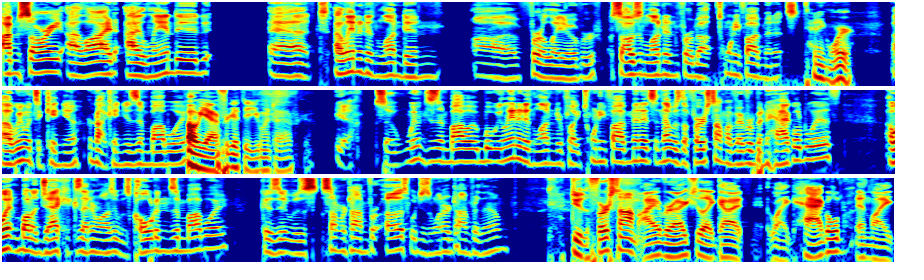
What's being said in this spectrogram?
I'm sorry, I lied. I landed at I landed in London uh, for a layover. So I was in London for about 25 minutes. Heading where? Uh, we went to Kenya or not Kenya, Zimbabwe. Oh yeah, I forget that you went to Africa. Yeah. So we went to Zimbabwe, but we landed in London for like 25 minutes, and that was the first time I've ever been haggled with. I went and bought a jacket because I didn't realize it was cold in Zimbabwe because it was summertime for us, which is wintertime for them. Dude, the first time I ever actually like got like haggled and like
